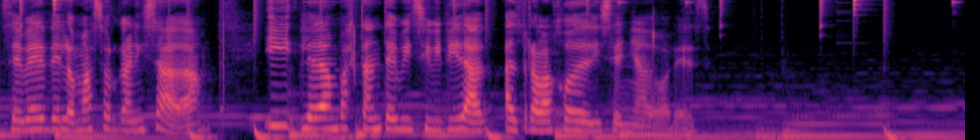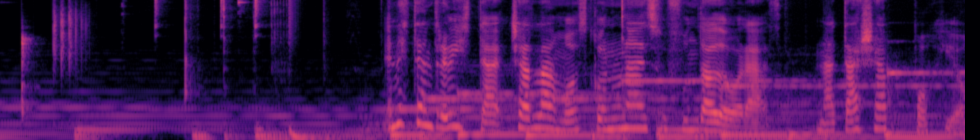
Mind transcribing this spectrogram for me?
Se ve de lo más organizada y le dan bastante visibilidad al trabajo de diseñadores. En esta entrevista charlamos con una de sus fundadoras, Natalia Poggio,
